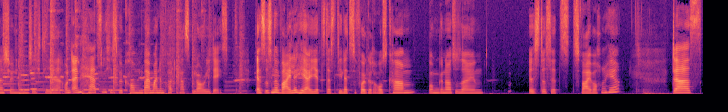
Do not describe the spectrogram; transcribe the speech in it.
Einen wunderschönen wünsche ich dir und ein herzliches Willkommen bei meinem Podcast Glory Days. Es ist eine Weile her jetzt, dass die letzte Folge rauskam. Um genau zu sein, ist das jetzt zwei Wochen her. Das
